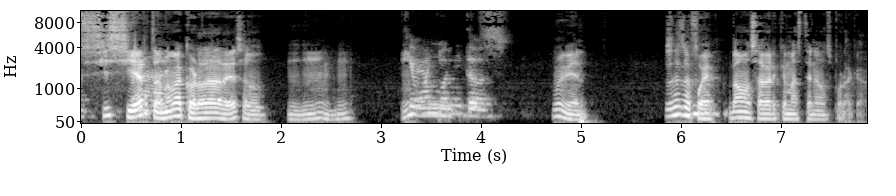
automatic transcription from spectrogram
sí, es cierto. No me acordaba de eso. Qué bonitos. Muy bien. Pues eso fue. Vamos a ver qué más tenemos por acá.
